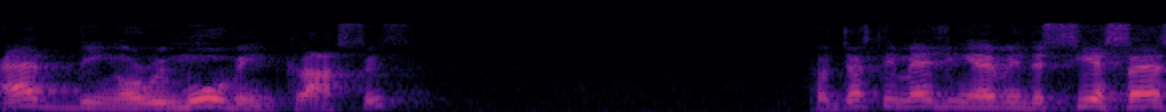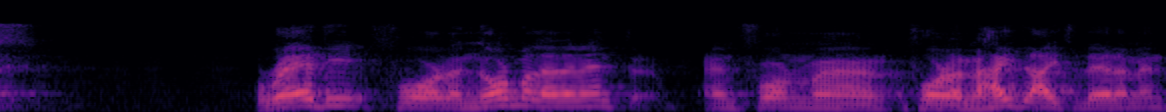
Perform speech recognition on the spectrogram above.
adding or removing classes. So just imagine having the CSS ready for a normal element and from, uh, for an highlighted element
